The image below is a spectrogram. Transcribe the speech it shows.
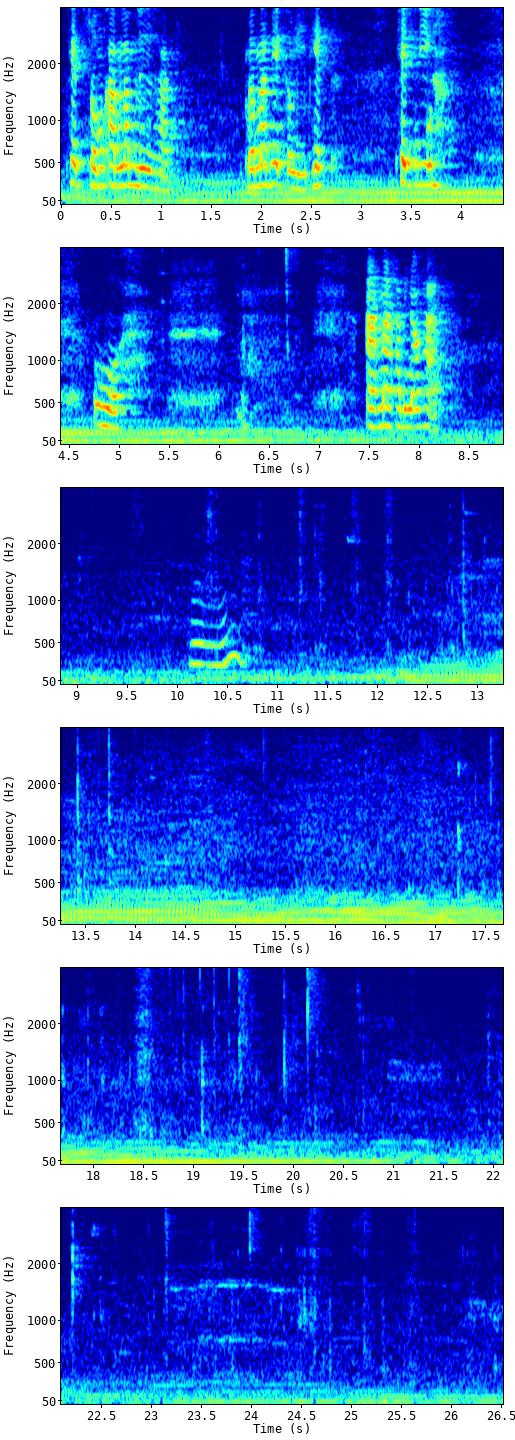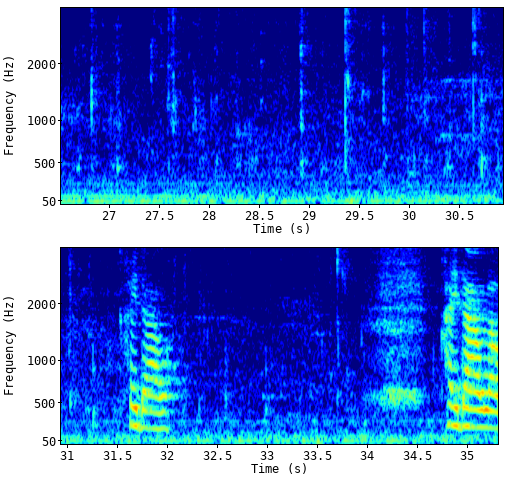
เผ็ดส มคำล่ำลือค่ะมาม่าเผ็ดเกาหลีเผ็ดเผ็ดจริงโอ้อะมาค่ะพี่น้องค่ะ ดาว ไข่ดาวเรา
